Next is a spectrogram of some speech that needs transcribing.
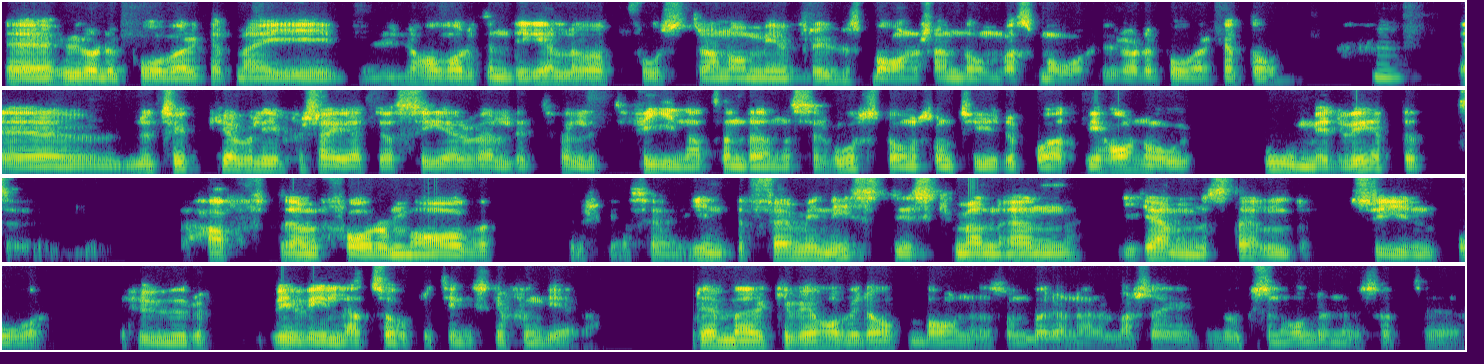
Eh, hur har det påverkat mig? Jag har varit en del av uppfostran av min frus barn sedan de var små. Hur har det påverkat dem? Mm. Eh, nu tycker jag väl i och för sig att jag ser väldigt, väldigt fina tendenser hos dem som tyder på att vi har nog omedvetet haft en form av, hur ska jag säga, inte feministisk, men en jämställd syn på hur vi vill att saker och ting ska fungera. Det märker vi av idag på barnen som börjar närma sig vuxen ålder nu. Så att, eh,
